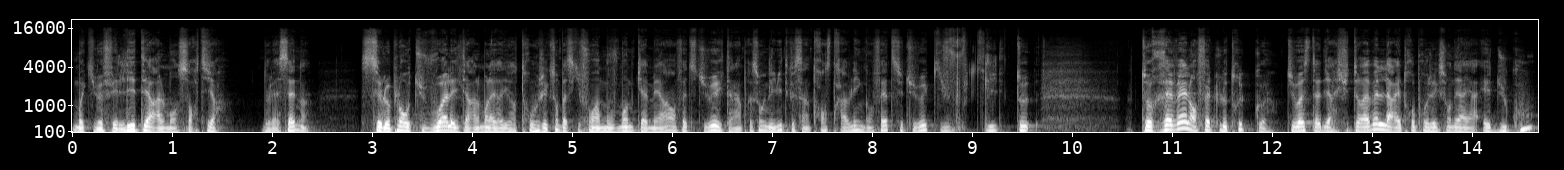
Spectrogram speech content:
moi, qui me fait littéralement sortir de la scène. C'est le plan où tu vois littéralement la rétroprojection parce qu'ils font un mouvement de caméra, en fait, si tu veux, et tu as l'impression limite que c'est un trans-travelling, en fait, si tu veux, qui te, te révèle, en fait, le truc, quoi. Tu vois, c'est-à-dire, qui te révèle la rétroprojection derrière. Et du coup,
